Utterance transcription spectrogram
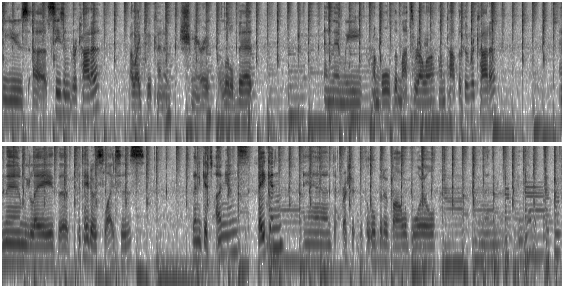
We use uh, seasoned ricotta. I like to kind of smear it a little bit. And then we crumble the mozzarella on top of the ricotta. And then we lay the potato slices then it gets onions, bacon, and brush it with a little bit of olive oil, and then uh, in the oven.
